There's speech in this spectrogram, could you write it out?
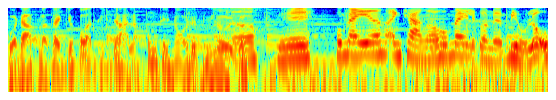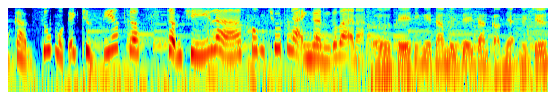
của Đạt mà dành cho các bạn thính giả là không thể nói được thành lời cơ. Ờ, ghê. Hôm nay ờ, anh chàng hôm nay lại còn biểu lộ cảm xúc một cách trực tiếp cơ, thậm chí là không chút ngại ngần các bạn ạ. Ừ, thế thì người ta mới dễ dàng cảm nhận được chứ.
